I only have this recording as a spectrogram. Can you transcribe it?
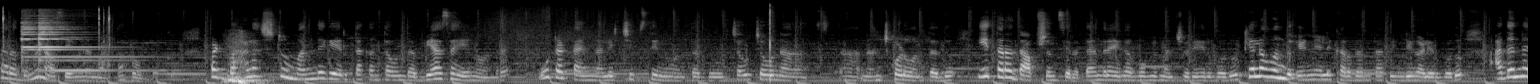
ಥರದನ್ನು ನಾವು ಸೇವನೆ ಮಾಡ್ತಾ ಹೋಗಬೇಕು. ಬಟ್ ಬಹಳಷ್ಟು ಮಂದಿಗೆ ಇರ್ತಕ್ಕಂಥ ಒಂದು ಅಭ್ಯಾಸ ಏನು ಅಂದರೆ ಊಟದ ಟೈಮ್ನಲ್ಲಿ ಚಿಪ್ಸ್ ತಿನ್ನುವಂಥದ್ದು ಚೌ ಚೌನ ನಂಚ್ಕೊಳ್ಳುವಂಥದ್ದು ಈ ಥರದ ಆಪ್ಷನ್ಸ್ ಇರುತ್ತೆ. ಅಂದರೆ ಈಗ ಗೋಬಿ ಮಂಚೂರಿ ಇರ್ಬೋದು, ಕೆಲವೊಂದು ಎಣ್ಣೆಯಲ್ಲಿ ಕರೆದಂಥ ತಿಂಡಿಗಳಿರ್ಬೋದು, ಅದನ್ನು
